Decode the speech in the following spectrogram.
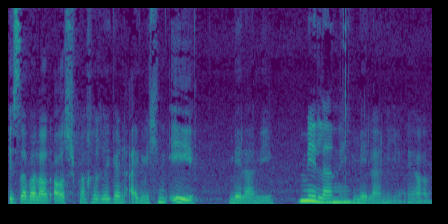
ist aber laut Ausspracheregeln eigentlich ein E. Melanie. Melanie. Melanie, ja.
